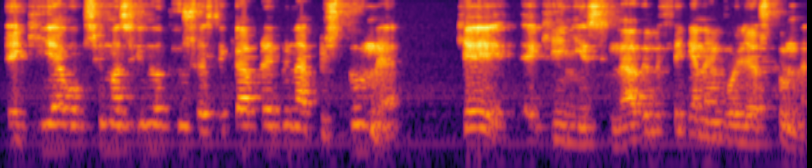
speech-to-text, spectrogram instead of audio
Εκεί η άποψή μας είναι ότι ουσιαστικά πρέπει να πιστούν και εκείνοι οι συνάδελφοι για να εμβολιαστούν.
